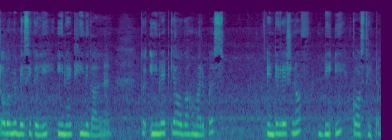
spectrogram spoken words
तो अब हमें बेसिकली ई नेट ही निकालना है। तो ई नेट क्या होगा हमारे पास? Integration of D E cos theta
